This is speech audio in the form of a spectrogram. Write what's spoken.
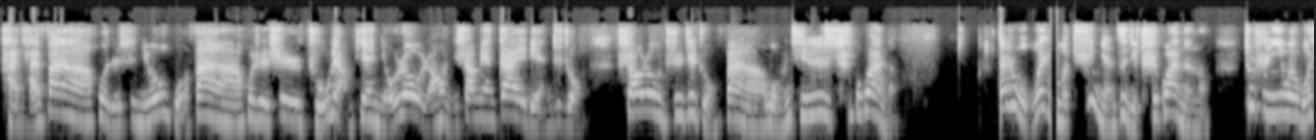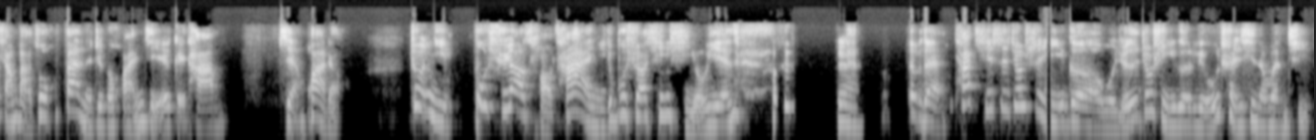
海苔饭啊，或者是牛油果饭啊，或者是煮两片牛肉，然后你上面盖一点这种烧肉汁这种饭啊，我们其实是吃不惯的。但是我为什么去年自己吃惯了呢？就是因为我想把做饭的这个环节给它简化掉，就你不需要炒菜，你就不需要清洗油烟，对。对不对？它其实就是一个，我觉得就是一个流程性的问题。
